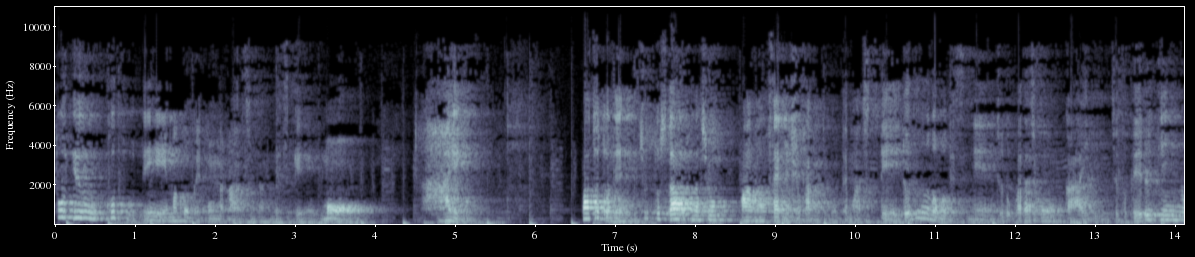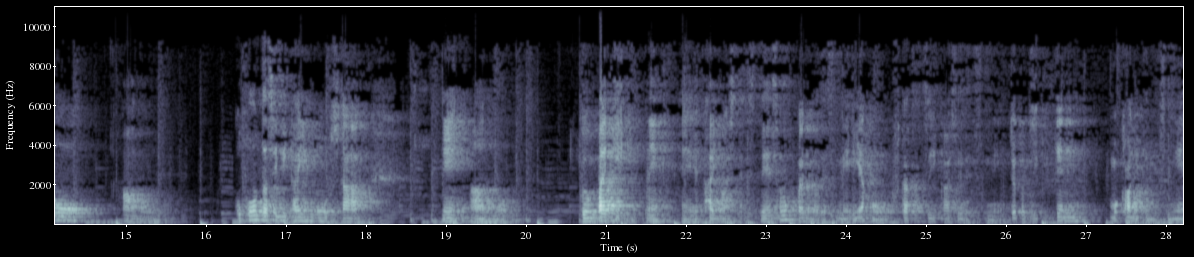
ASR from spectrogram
ということで、まあ、今回こんな感じなんですけれども、はい。まあちょっとね、ちょっとしたお話を、あの、最後にしようかなと思ってまして、というのもですね、ちょっと私今回、ちょっとベルティンの、あの、5本足しに対応した、あの、分配器ね、えー、買いましてですね、その他にもですね、イヤホンを2つ追加してですね、ちょっと実験も兼ねてですね、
